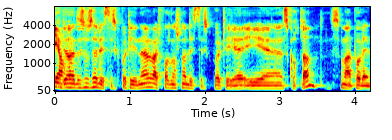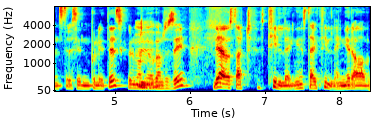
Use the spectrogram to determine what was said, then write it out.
Ja. Du har de sosialistiske partiene, i hvert fall nasjonalistiske partiet i Skottland, som er på venstresiden politisk, vil man jo mm. kanskje si. De er jo sterkt tilhenger, sterk tilhenger av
